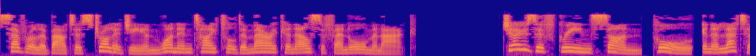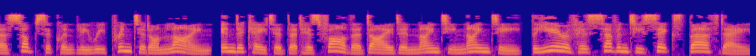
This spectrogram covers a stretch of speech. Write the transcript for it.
several about astrology and one entitled American Elsiphen Almanac. Joseph Green's son, Paul, in a letter subsequently reprinted online, indicated that his father died in 1990, the year of his 76th birthday,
